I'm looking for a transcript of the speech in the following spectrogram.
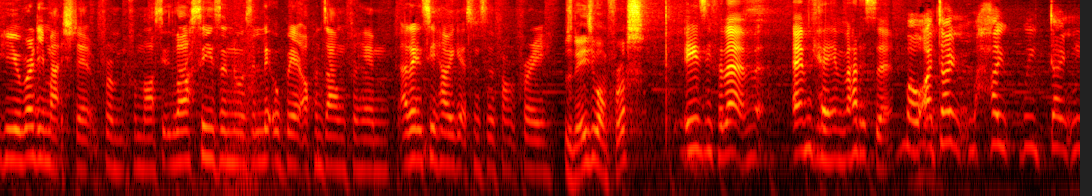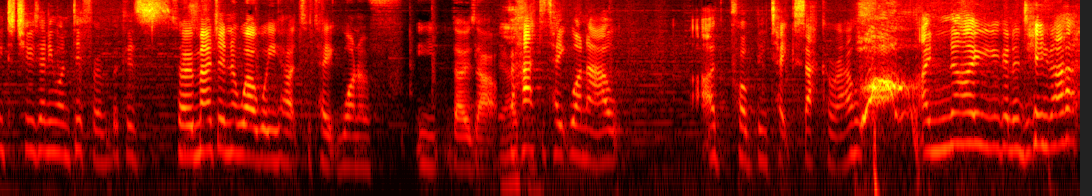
he already matched it from, from last season. Last season was a little bit up and down for him. I don't see how he gets into the front three. It was an easy one for us. Easy for them, MK and Madison. Well, I don't hope we don't need to choose anyone different because So imagine a world where you had to take one of those out. if I had to take one out, I'd probably take Saka out. I know you're going to do that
